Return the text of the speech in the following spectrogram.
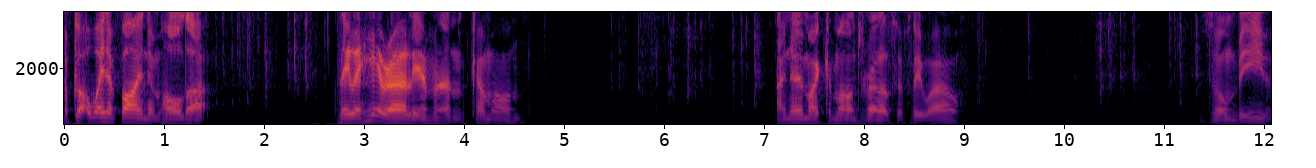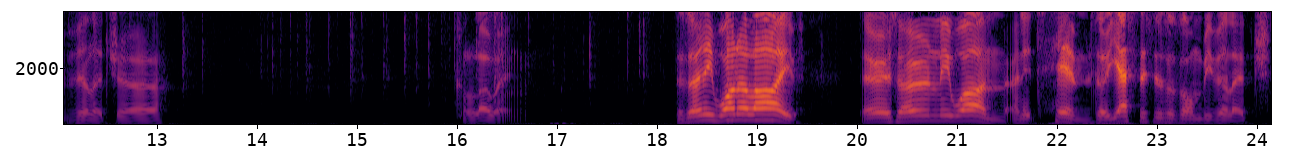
I've got a way to find them. Hold up. They were here earlier, man. Come on. I know my commands relatively well. Zombie villager. Glowing. There's only one alive! There is only one, and it's him. So yes, this is a zombie village.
